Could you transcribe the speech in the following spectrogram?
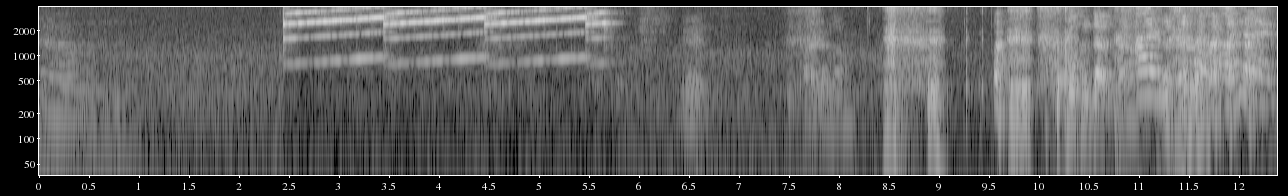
Um, yeah. The fire alarm? It wasn't that sound? I know. I know.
